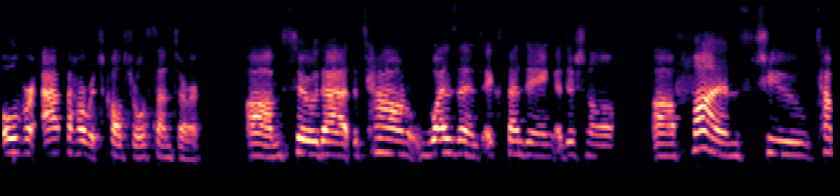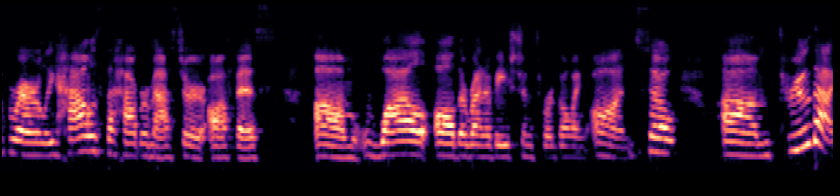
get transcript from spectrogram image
over at the Harwich Cultural Center um, so that the town wasn't expending additional uh, funds to temporarily house the harbor master office um, while all the renovations were going on. So, um, through that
